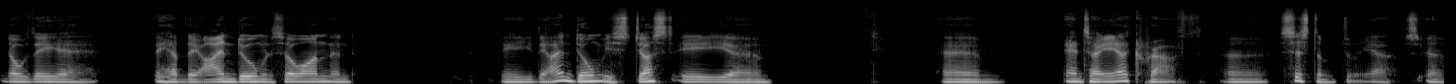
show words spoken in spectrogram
you know, they uh, they have the Iron Dome and so on, and the the Iron Dome is just a um, um, anti-aircraft uh, system to yeah uh,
